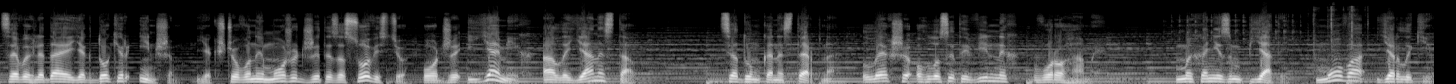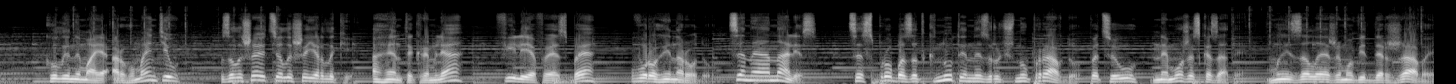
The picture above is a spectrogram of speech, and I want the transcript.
Це виглядає як докір іншим. Якщо вони можуть жити за совістю, отже, і я міг, але я не став. Ця думка нестерпна. Легше оголосити вільних ворогами. Механізм п'ятий мова ярликів. Коли немає аргументів, залишаються лише ярлики: агенти Кремля, філія ФСБ, вороги народу. Це не аналіз, це спроба заткнути незручну правду. ПЦУ не може сказати: ми залежимо від держави,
